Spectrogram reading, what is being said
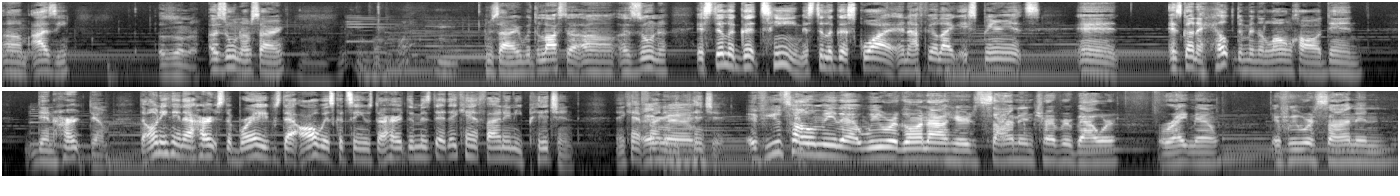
um Ozzy Ozuna. Azuna. I'm sorry. I'm sorry, with the loss of uh, Azuna, it's still a good team. It's still a good squad, and I feel like experience and it's gonna help them in the long haul than than hurt them. The only thing that hurts the Braves that always continues to hurt them is that they can't find any pitching. They can't find man. any pitching. If you told me that we were going out here signing Trevor Bauer right now, if we were signing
